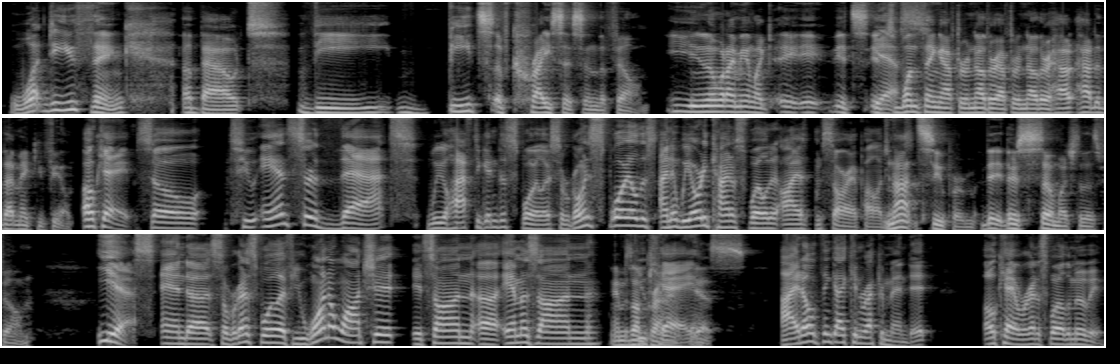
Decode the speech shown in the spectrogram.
What do you think about the beats of crisis in the film? You know what I mean? Like it, it, it's it's Yes. one thing after another after another. How how did that make you feel? Okay, so to answer that, we'll have to get into spoilers. So we're going to spoil this. I know we already kind of spoiled it. I, I'm sorry. I apologize. Not super. There's so much to this film. Yes, and uh, so we're gonna spoil it. If you want to watch it, it's on uh, Amazon. Amazon UK. Prime. Yes. I don't think I can recommend it. Okay, we're gonna spoil the movie.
